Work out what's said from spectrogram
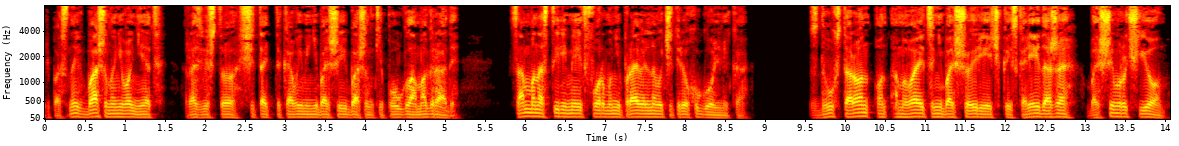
Крепостных башен у него нет, разве что считать таковыми небольшие башенки по углам ограды. Сам монастырь имеет форму неправильного четырехугольника. С двух сторон он омывается небольшой речкой, скорее даже большим ручьем.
